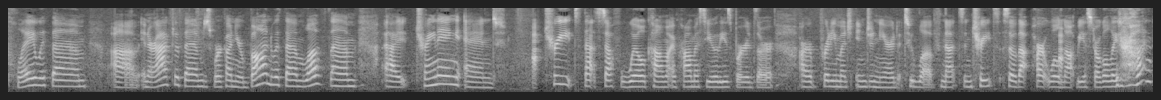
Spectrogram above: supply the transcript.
play with them, um, interact with them, just work on your bond with them, love them. Uh, training and treats, that stuff will come. I promise you these birds are, are pretty much engineered to love nuts and treats, so that part will not be a struggle later on.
